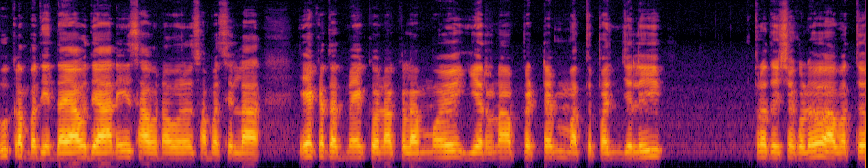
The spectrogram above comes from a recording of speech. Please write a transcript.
ಭೂಕಂಪದಿಂದ ಯಾವುದೇ ಹಾನಿ ಸಾವು ನೋವು ಸಂಭವಿಸಿಲ್ಲ ಏಕತದ್ಮೆ ಕೊನಕಲಂ ಎರ್ನಾಪೆಟ್ಟೆಂ ಮತ್ತು ಪಂಜಲಿ ಪ್ರದೇಶಗಳು, ಮತ್ತು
